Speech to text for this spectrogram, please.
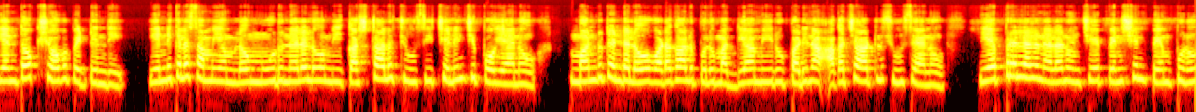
ఎంతో క్షోభ పెట్టింది. ఎన్నికల సమయంలో మూడు నెలలు మీ కష్టాలు చూసి చెలించిపోయాను మండుటెండలో వడగాలుపులు మధ్య మీరు పడిన అగచాట్లు చూశాను. ఏప్రిల్ నెల నుంచే పెన్షన్ పెంపును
